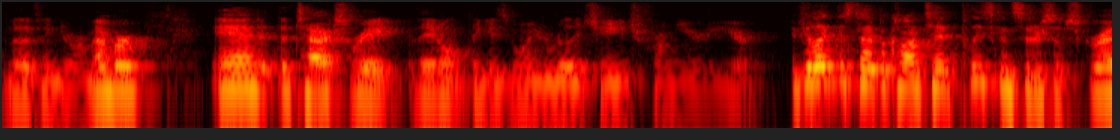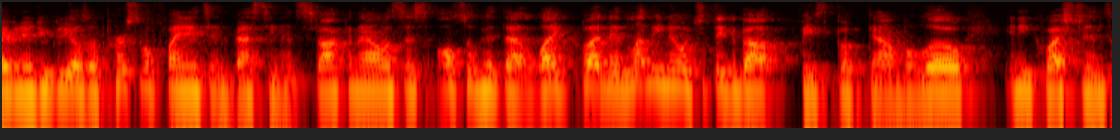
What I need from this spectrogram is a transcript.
another thing to remember. And the tax rate they don't think is going to really change from year to year. If you like this type of content, please consider subscribing. I do videos on personal finance, investing, and stock analysis. Also hit that like button and let me know what you think about Facebook down below. Any questions,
